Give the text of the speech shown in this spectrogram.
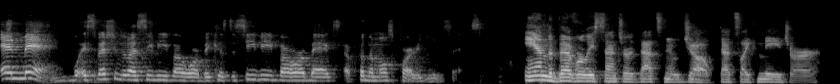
and men, especially with our CB Baor, because the CB Baor bags are for the most part are unisex and the Beverly Center, that's no joke. That's like major.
